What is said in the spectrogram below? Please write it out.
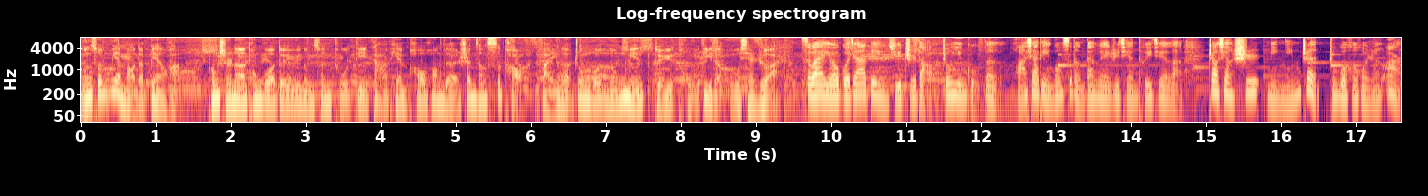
农村面貌的变化。同时呢，通过对于农村土地大片抛荒的深层思考，反映了中国农民对于土地的无限热爱。”此外，由国家电影局指导，中影股份。华夏电影公司等单位日前推介了《照相师》《闽宁镇》《中国合伙人二》《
